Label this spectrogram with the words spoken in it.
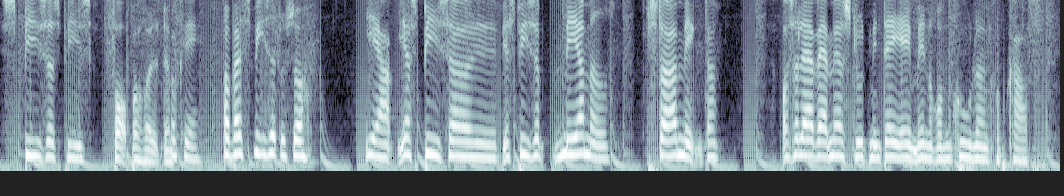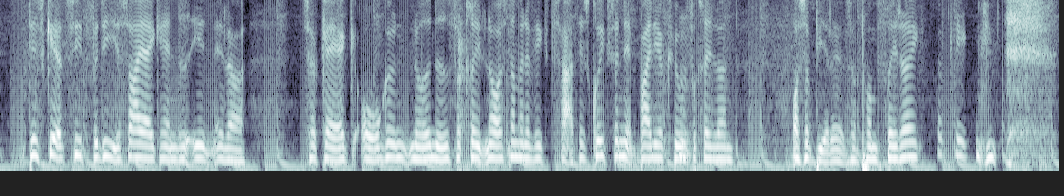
spise og spise for at beholde dem. Okay. Og hvad spiser du så? Ja, jeg spiser, øh, jeg spiser mere mad. Større mængder. Og så lader jeg være med at slutte min dag af med en romkugle og en kop kaffe. Det sker tit, fordi så har jeg ikke handlet ind, eller så kan jeg ikke orke noget nede for grillen. Også når man er vegetar. Det er sgu ikke så nemt bare lige at købe Mm. for grilleren. Og så bliver det altså pomfritter, ikke? Okay.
